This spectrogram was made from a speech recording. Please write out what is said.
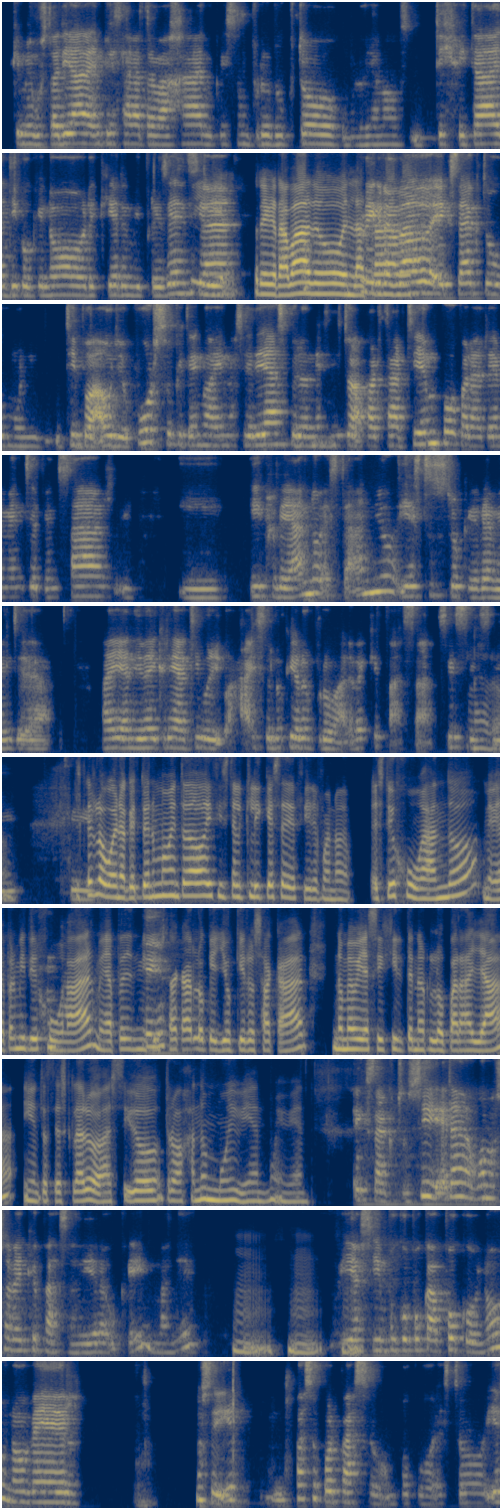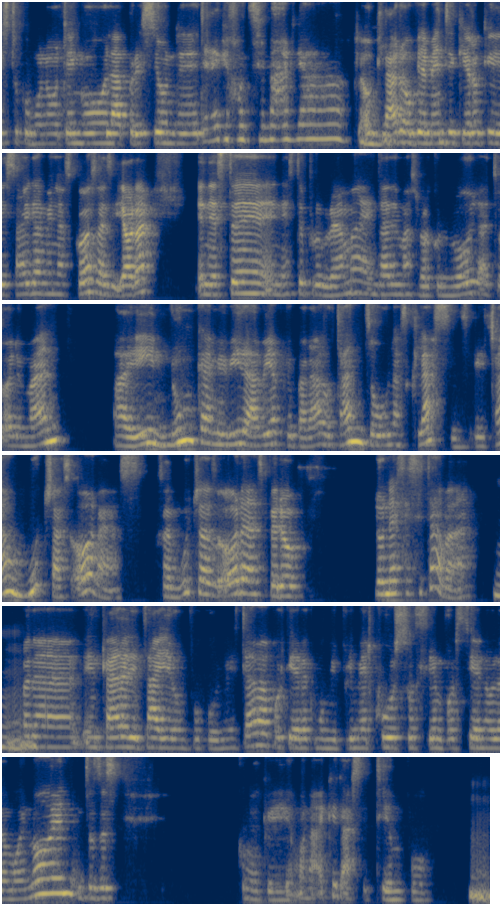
que me gustaría empezar a trabajar lo que es un producto, como lo llamamos, digital, digo que no requiere mi presencia. pregrabado, en la Pregrabado, exacto, un tipo audio curso que tengo ahí unas ideas, pero necesito apartar tiempo para realmente pensar y, y ir creando este año y esto es lo que realmente ahí a nivel creativo digo, ay, eso lo quiero probar, a ver qué pasa. Sí, sí, sí. Es que es lo bueno, que tú en un momento dado hiciste el clic ese de decir, bueno, estoy jugando, me voy a permitir jugar, me voy a permitir sacar lo que yo quiero sacar, no me voy a exigir tenerlo para allá. Y entonces, claro, has ido trabajando muy bien, muy bien. Exacto, sí, era, vamos a ver qué pasa. Y era, ok, vale. Mm, mm, y mm. así un poco, poco a poco, ¿no? No ver, no sé, ir paso por paso un poco esto. Y esto como no tengo la presión de tiene que funcionar ya. Claro, claro, obviamente quiero que salgan bien las cosas. Y ahora en este, en este programa, en Dale más rock and roll a tu alemán, ahí nunca en mi vida había preparado tanto unas clases. He echado muchas horas, o sea, muchas horas, pero lo necesitaba mm. para en cada detalle un poco. Necesitaba porque era como mi primer curso 100% Hola Moin Moin. Entonces, como que, bueno, hay que darse tiempo,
